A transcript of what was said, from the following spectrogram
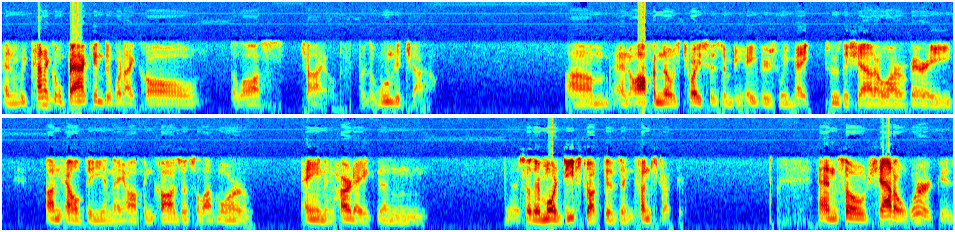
and we kind of go back into what I call the lost child or the wounded child. Um, and often those choices and behaviors we make through the shadow are very unhealthy and they often cause us a lot more pain and heartache than so they're more destructive than constructive. And so shadow work is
